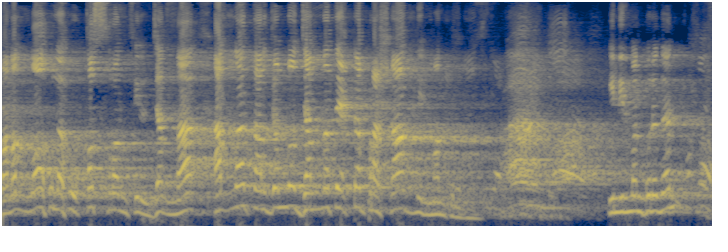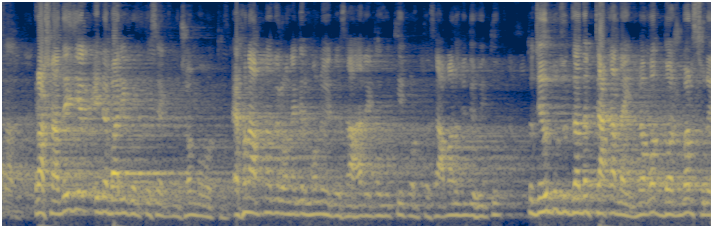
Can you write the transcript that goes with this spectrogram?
বানাল্লাহু লাহু কসরান ফিল জান্নাহ আল্লাহ তার জন্য জান্নাতে একটা প্রাসাদ নির্মাণ করে দেন কি নির্মাণ করে দেন? প্রাসাদে যে এটা বাড়ি করতেছে একদম সম্ভবত এখন আপনাদের অনেকের মনে হইতেছে আর এটা যে কি করতেছে? আমার যদি হইতো। তো যেহেতু যাদের টাকা নাই নগদ দশ বার সুরে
